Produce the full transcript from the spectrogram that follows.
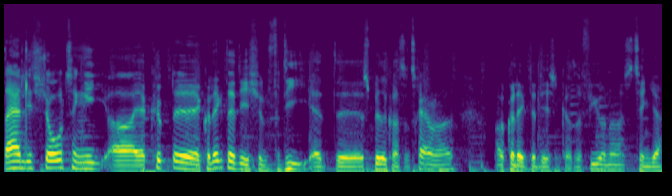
Der er lidt sjove ting i, og jeg købte Collector Edition, fordi at øh, spillet koster 300, og Collector Edition koster 400. Så tænkte jeg,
